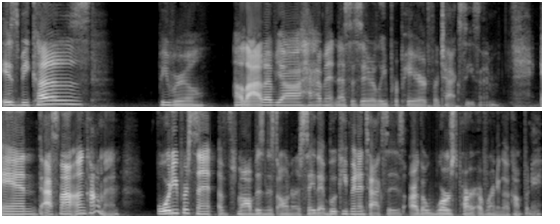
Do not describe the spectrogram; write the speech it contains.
is because, be real, a lot of y'all haven't necessarily prepared for tax season. And that's not uncommon. 40% of small business owners say that bookkeeping and taxes are the worst part of running a company.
